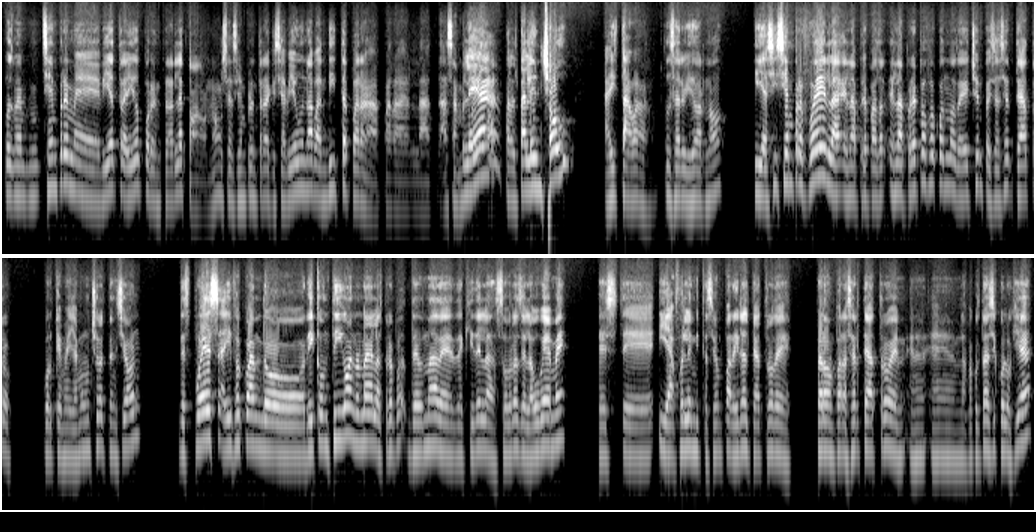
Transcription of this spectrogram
pues me- siempre me había traído por entrarle a todo, ¿no? O sea, siempre entraba, que si había una bandita para, para la asamblea, para el talent show, ahí estaba tu servidor, ¿no? Y así siempre fue, en la, en la, prepa, en la prepa fue cuando de hecho empecé a hacer teatro, porque me llamó mucho la atención. Después ahí fue cuando di contigo en una de las prepa- de una de, de aquí de las obras de la UVM, este, y ya fue la invitación para ir al teatro de, perdón, para hacer teatro en, en- en la Facultad de Psicología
